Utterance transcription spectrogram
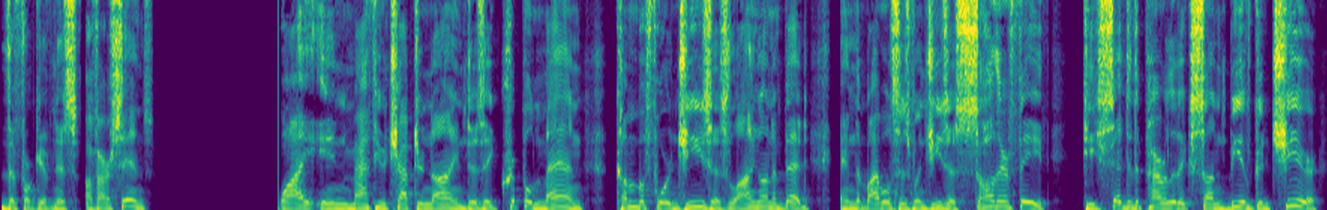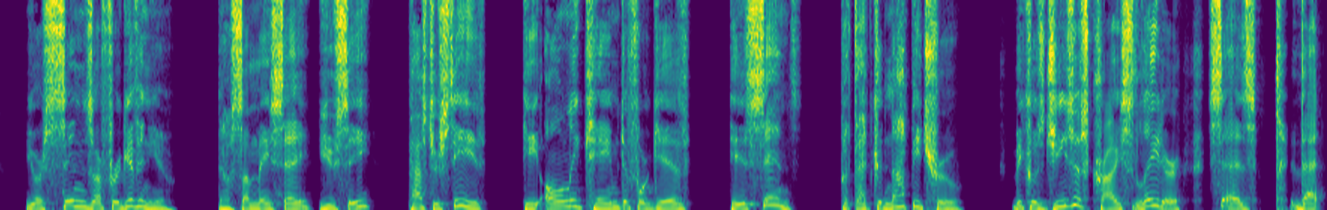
the forgiveness of our sins? Why in Matthew chapter 9 does a crippled man come before Jesus lying on a bed? And the Bible says, when Jesus saw their faith, he said to the paralytic son, Be of good cheer, your sins are forgiven you. Now, some may say, You see, Pastor Steve, he only came to forgive his sins. But that could not be true because Jesus Christ later says that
